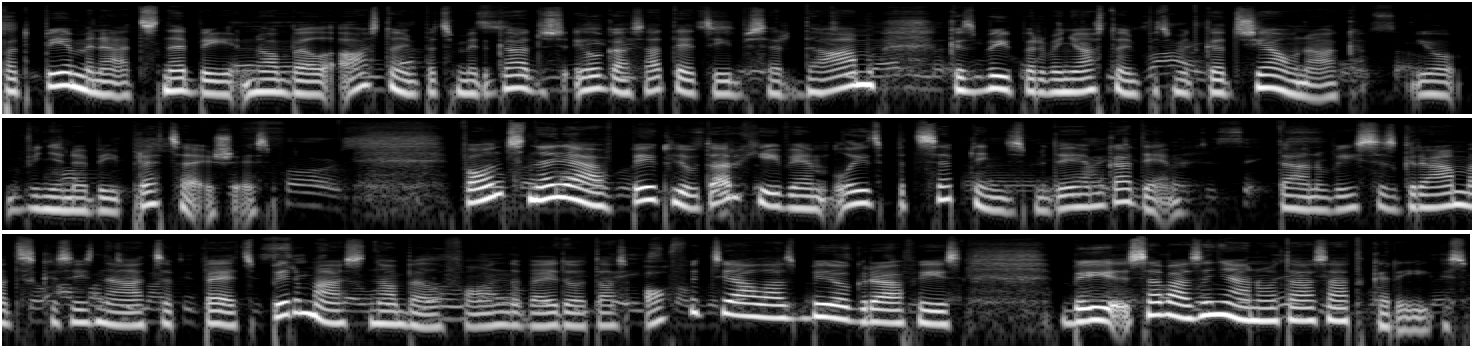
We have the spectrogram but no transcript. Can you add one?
Pat pieminētas nebija Nobela 18 gadus ilgās attiecības ar dāmu, kas bija par viņu 18 gadus jaunāka, jo viņi nebija precējušies. Fonds neļāva piekļūt arhīviem līdz pat 70. gadiem. Tā nu visas grāmatas, kas iznāca pēc pirmās Nobela fonda veidotās oficiālās biogrāfijas, bija savā ziņā no tās atkarīgas.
